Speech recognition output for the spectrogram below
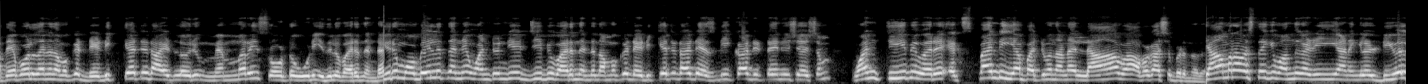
അതേപോലെ തന്നെ നമുക്ക് ഡെഡിക്കേറ്റഡ് ആയിട്ടുള്ള ഒരു മെമ്മറി സ്ലോട്ട് കൂടി ഇതിൽ വരുന്നുണ്ട്. ഈ ഒരു മൊബൈലിൽ തന്നെ one twenty eight G B വരുന്നുണ്ട്. നമുക്ക് ഡെഡിക്കേറ്റഡ് ആയിട്ട് എസ് ഡി കാർഡ് ഇട്ടതിന് ശേഷം വൺ ടി ബി വരെ എക്സ്പാൻഡ് ചെയ്യാൻ പറ്റുമെന്നാണ് ലാവ അവകാശപ്പെടുന്നത്. ക്യാമറ വശത്തേക്ക് വന്നു കഴിയുകയാണെങ്കിൽ ഡ്യുവൽ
